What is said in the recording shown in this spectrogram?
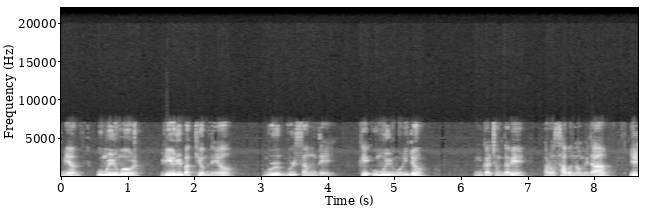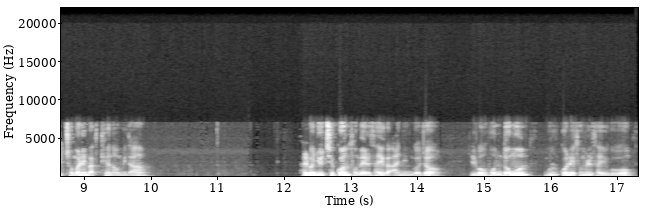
그러면 우물 유물 리을밖에 없네요. 물, 물상대. 그게 우물 유물이죠? 그러니까 정답이 바로 4번 나옵니다. 1초 만에 막 튀어나옵니다. 8번 유치권 소멸 사유가 아닌 거죠. 1번 혼동은 물권의 소멸 사유고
